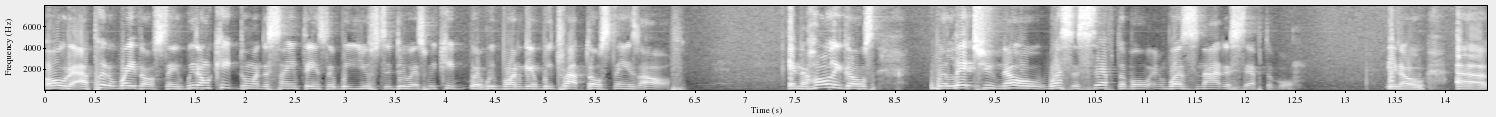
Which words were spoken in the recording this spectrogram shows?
older, I put away those things. We don't keep doing the same things that we used to do as we keep when we born again. We drop those things off, and the Holy Ghost will let you know what's acceptable and what's not acceptable. You know, uh,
